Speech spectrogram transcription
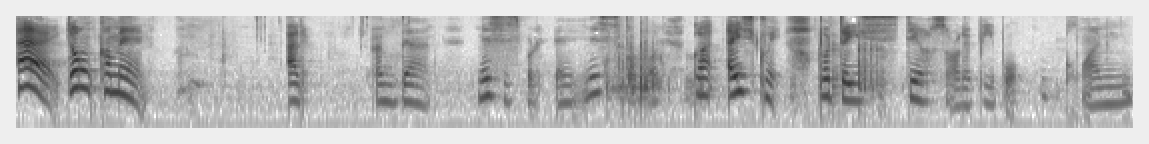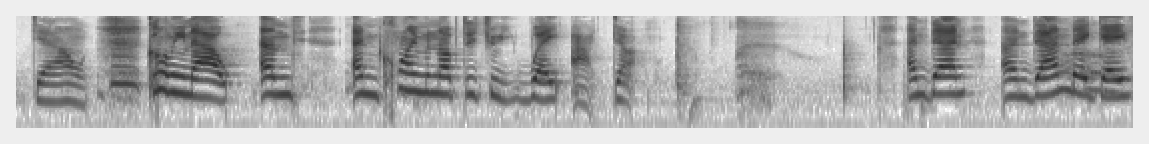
Hey, don't come in. And, and then Mrs. Bird and Mr. Bird got ice cream, but they still saw the people climbing down, coming out, and and climbing up the tree way at them. And then and then they gave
